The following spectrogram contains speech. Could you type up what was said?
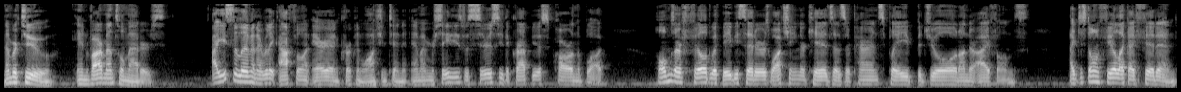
Number two, environmental matters. I used to live in a really affluent area in Kirkland, Washington, and my Mercedes was seriously the crappiest car on the block. Homes are filled with babysitters watching their kids as their parents play Bejeweled on their iPhones. I just don't feel like I fit in.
